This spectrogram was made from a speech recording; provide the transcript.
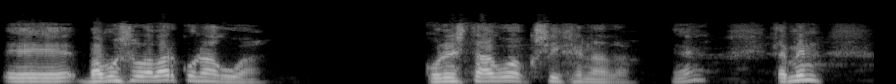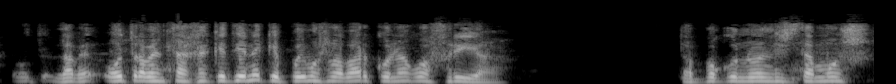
eh, vamos a lavar con agua, con esta agua oxigenada. ¿eh? También, la, otra ventaja que tiene que podemos lavar con agua fría. Tampoco no necesitamos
